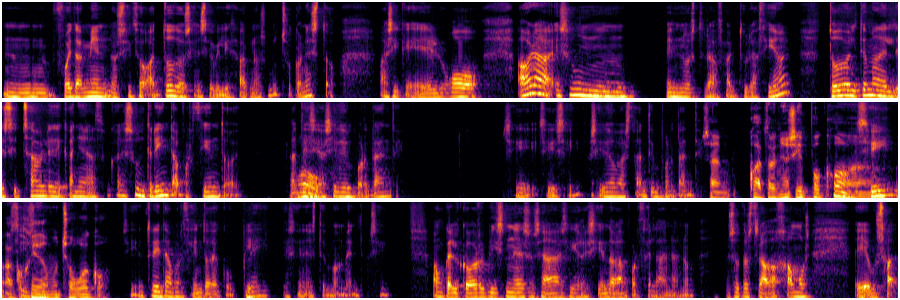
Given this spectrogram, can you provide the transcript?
mm, fue también, nos hizo a todos sensibilizarnos mucho con esto. Así que luego, ahora es un, en nuestra facturación, todo el tema del desechable de caña de azúcar es un 30%. ¿eh? Wow. si ha sido importante. Sí, sí, sí, ha sido bastante importante. O sea, en cuatro años y poco Sí, ha cogido sí. mucho hueco. Sí, un 30% de Cookplay es en este momento, sí. Aunque el core business, o sea, sigue siendo la porcelana, ¿no? Nosotros trabajamos, eh, usa-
